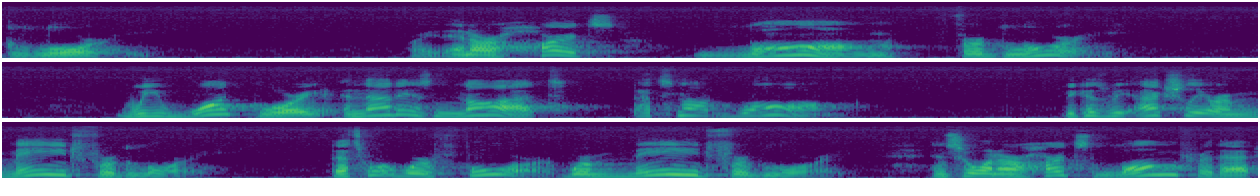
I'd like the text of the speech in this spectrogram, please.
glory. Right? And our hearts long for glory. We want glory, and that is not, that's not wrong. Because we actually are made for glory. That's what we're for. We're made for glory. And so when our hearts long for that,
